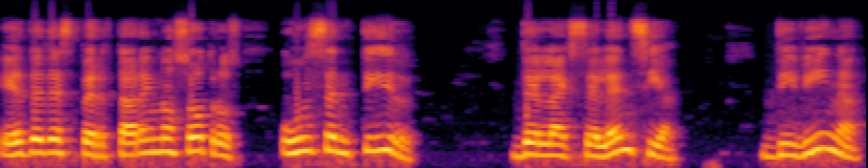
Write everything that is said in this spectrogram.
es de despertar en nosotros un sentir de la excelencia divina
